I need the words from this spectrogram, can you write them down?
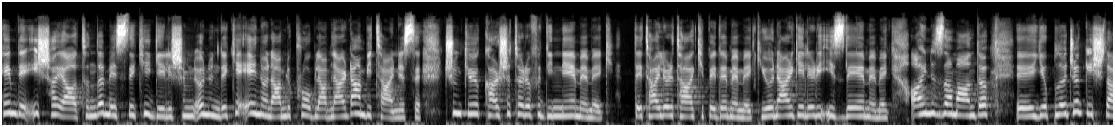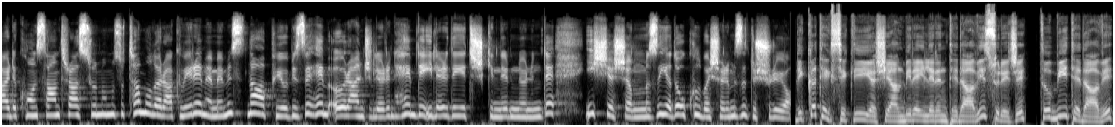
hem de iş hayatında mesleki gelişimin önündeki en önemli problemlerden bir tanesi. Çünkü karşı tarafı dinleyememek, detayları takip edememek, yönergeleri izleyememek, aynı zamanda e, yapılacak işlerde konsantrasyonumuzu tam olarak veremememiz ne yapıyor bizi? Hem öğrencilerin hem de ileride yetişkinlerin önünde iş yaşamımızı ya da okul başarımızı düşürüyor. Dikkat eksikliği yaşayan bireylerin tedavi süreci, tıbbi tedavi,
